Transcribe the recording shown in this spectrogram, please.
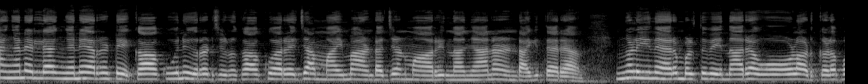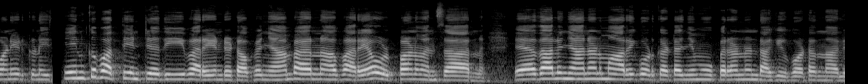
അങ്ങനെയല്ല ഇങ്ങനെ അറിഞ്ഞിട്ട് കാക്കുവിന് ഈറടിച്ചിട്ട് കാക്കു അറിയിച്ച അമ്മായി മാണ്ടച്ചാണ് മാറി എന്നാ ഞാനാണ് ഉണ്ടാക്കി തരാം. നിങ്ങൾ ഈ നേരം വെളുത്ത് വൈകുന്നേരം ഓളം അടുക്കള പണി എടുക്കണേ? എനിക്ക് പത്ത് മിനിറ്റ് അത് ഈ പറയുന്നുണ്ട് കേട്ടോ അപ്പം ഞാൻ പറഞ്ഞു അത് പറയാൻ ഉൾപ്പാണ് മനസ്സാറിന് ഏതായാലും ഞാനാണ് മാറി കൊടുക്കട്ടെ ഇനി മൂപ്പരാണ് ഉണ്ടാക്കിക്കോട്ടെ എന്നാൽ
